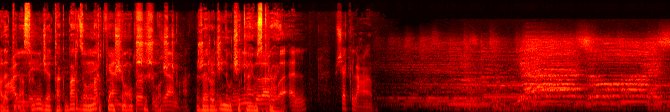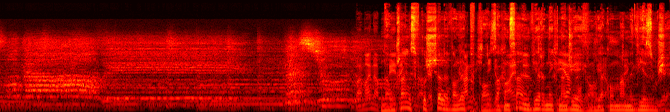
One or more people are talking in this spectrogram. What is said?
ale teraz ludzie tak bardzo martwią się o przyszłość, że rodziny uciekają z kraju. Nauczając w kościele w Aleppo, zachęcałem wiernych nadzieją, jaką mamy w Jezusie.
